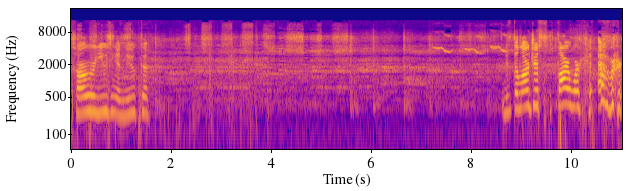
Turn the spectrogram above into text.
Sorry we're using a nuke. The largest firework ever.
